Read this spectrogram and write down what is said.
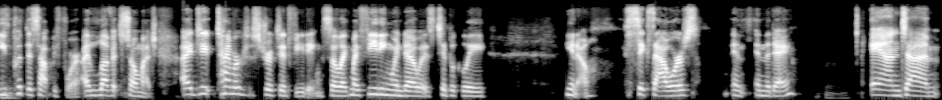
You've mm. put this out before. I love it so much. I do time restricted feeding. So, like, my feeding window is typically, you know, six hours in in the day. Mm-hmm. And um,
